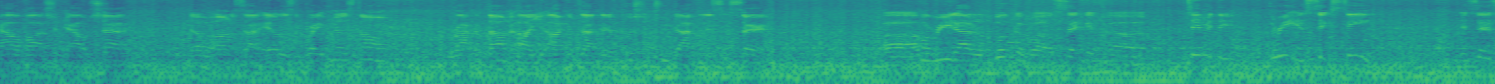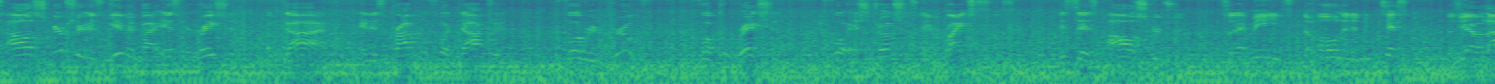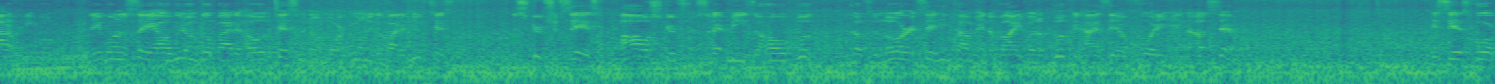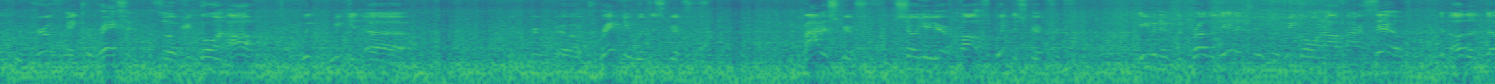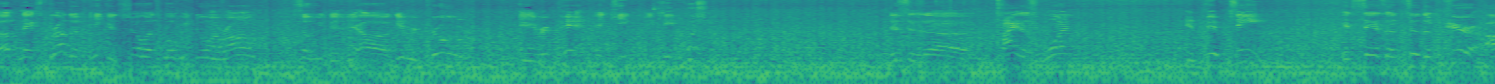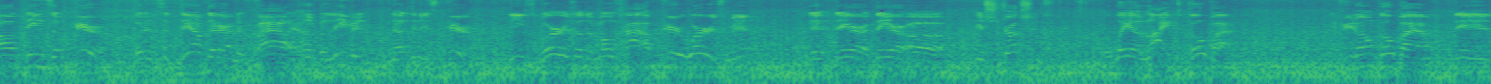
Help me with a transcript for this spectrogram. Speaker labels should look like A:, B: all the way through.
A: Yahweh Shai. Double honor to our elders, a great millstone. Rock a thumb to all you octaves out there pushing true doctrine and sincerity. Uh, I'm gonna read out of the book of uh, Second uh, Timothy 3 and 16. It says, All scripture is given by inspiration of God and is proper for doctrine, for reproof, for correction, and for instructions in righteousness. It says all scripture. So that means the Old and the New Testament. You have a lot of people, they want to say, oh, we don't go by the Old Testament no more. We only go by the New Testament. The scripture says all scripture. So that means the whole book. Because the Lord said he come in the volume of the book in Isaiah 40 and uh, 7. It says for reproof and correction. So if you're going off, we, we can uh, uh, correct you with the scriptures, by the scriptures, show you your faults with the scriptures. Even if the brother's in the truth, if we going off ourselves, the other, the up next brother, he can show us what we doing wrong, so we can uh, get reproved and repent and keep and keep pushing. This is uh, Titus 1 and 15 it says, Unto the pure all things are pure, but unto them that are defiled and unbelieving, nothing is pure. These words of the Most High are pure words, man. They, are, they are uh, instructions, way of life to go by. If you don't go by then,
